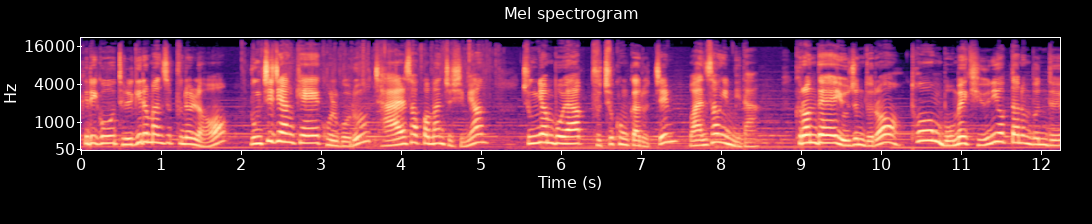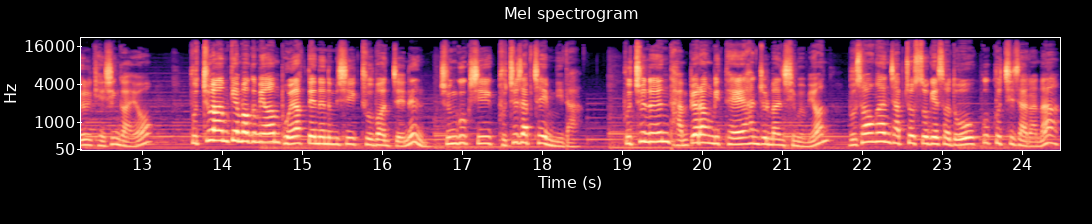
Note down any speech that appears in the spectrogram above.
그리고 들기름 한 스푼을 넣어 뭉치지 않게 골고루 잘 섞어만 주시면 중년보약 부추콩가루찜 완성입니다. 그런데 요즘 들어 통 몸에 기운이 없다는 분들 계신가요? 부추와 함께 먹으면 보약되는 음식 두 번째는 중국식 부추 잡채입니다. 부추는 담벼락 밑에 한 줄만 심으면 무성한 잡초 속에서도 꿋꿋이 자라나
